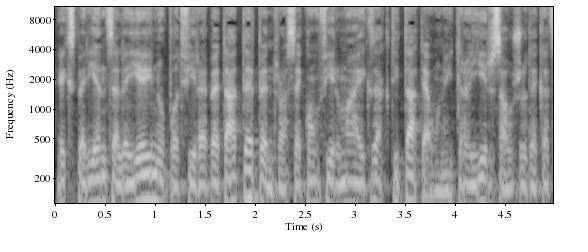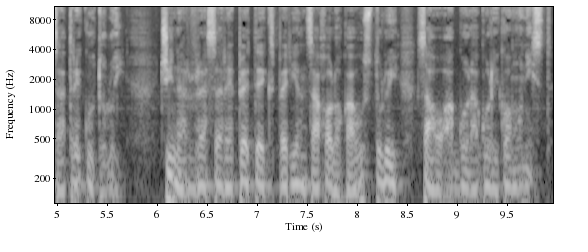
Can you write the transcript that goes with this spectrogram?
Experiențele ei nu pot fi repetate pentru a se confirma exactitatea unei trăiri sau judecăți a trecutului. Cine ar vrea să repete experiența Holocaustului sau a gulagului comunist?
